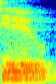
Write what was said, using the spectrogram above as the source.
two,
